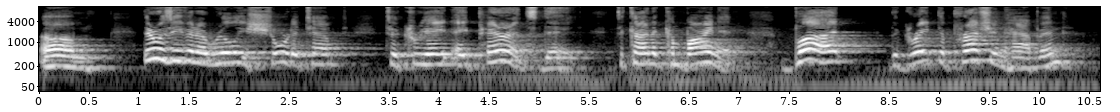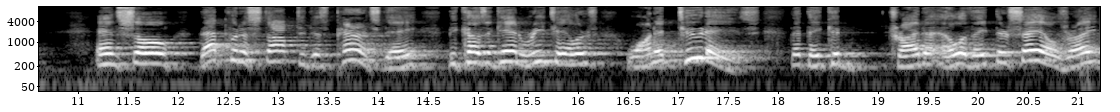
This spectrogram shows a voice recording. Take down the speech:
um, there was even a really short attempt to create a Parents' Day to kind of combine it, but the Great Depression happened and so that put a stop to this Parents' Day because, again, retailers wanted two days that they could try to elevate their sales, right?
